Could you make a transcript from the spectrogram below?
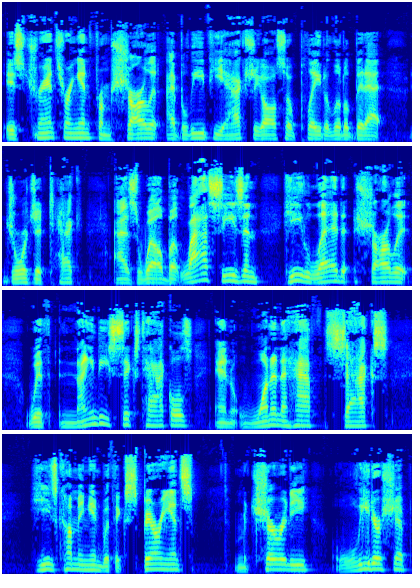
is transferring in from Charlotte. I believe he actually also played a little bit at Georgia Tech as well. But last season, he led Charlotte with 96 tackles and one and a half sacks. He's coming in with experience, maturity, leadership,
